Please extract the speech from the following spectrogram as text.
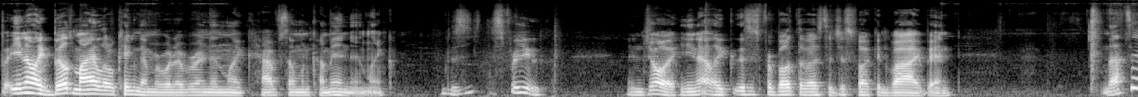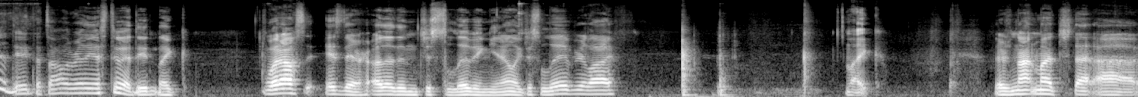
but you know, like build my little kingdom or whatever, and then like have someone come in and like, this is, this is for you. Enjoy. You know, like this is for both of us to just fucking vibe, and that's it, dude. That's all there really is to it, dude. Like, what else is there other than just living? You know, like just live your life. Like, there's not much that uh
